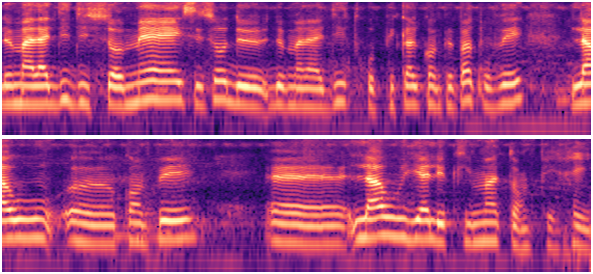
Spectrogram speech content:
le maladie du sommeil, ce sont de, maladies tropicales qu'on ne peut pas trouver là où qu'on peut euh, là où il y a le climat tempéré.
